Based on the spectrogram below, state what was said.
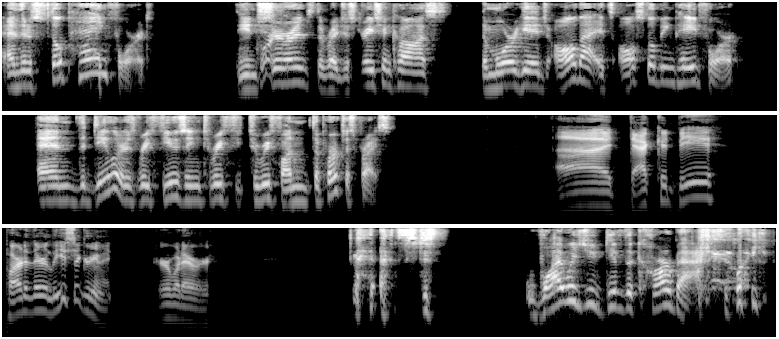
and they're still paying for it. The insurance, the registration costs, the mortgage, all that. It's all still being paid for, and the dealer is refusing to ref- to refund the purchase price. Uh, that could be part of their lease agreement or whatever. it's just why would you give the car back like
